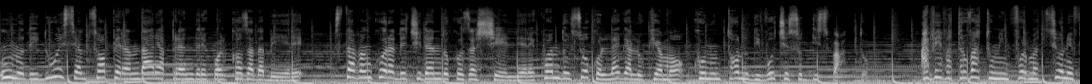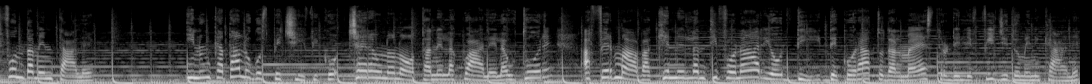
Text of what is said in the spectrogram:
uno dei due si alzò per andare a prendere qualcosa da bere. Stava ancora decidendo cosa scegliere quando il suo collega lo chiamò con un tono di voce soddisfatto. aveva trovato un'informazione fondamentale. In un catalogo specifico c'era una nota nella quale l'autore affermava che nell'antifonario D, decorato dal maestro degli effigi domenicane,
